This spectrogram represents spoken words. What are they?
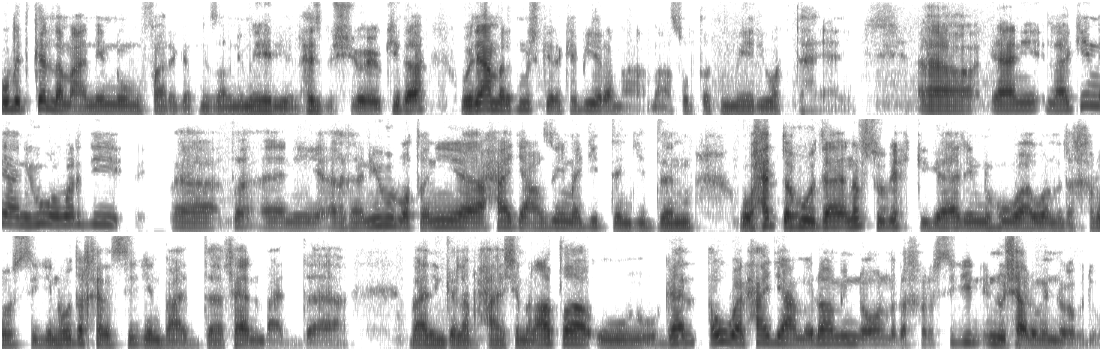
هو بيتكلم عن إنه مفارقة نظام نميري للحزب الشيوعي وكده ودي عملت مشكلة كبيرة مع مع سلطة نميري وقتها يعني. آه يعني لكن يعني هو وردي آه يعني أغانيه الوطنية حاجة عظيمة جدا جدا. وحتى هو ده نفسه بيحكي قال إنه هو أول ما دخلوه السجن هو دخل السجن بعد فعلا بعد بعد انقلاب حاشم العطا وقال أول حاجة عملوها منه أول ما دخلوه السجن إنه شالوا منه عوده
